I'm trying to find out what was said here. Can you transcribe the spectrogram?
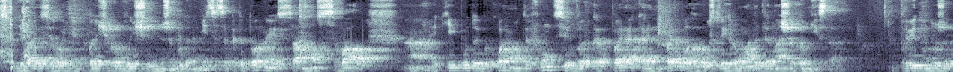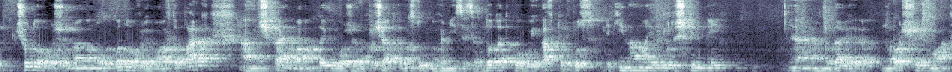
Сподіваюся, сьогодні к вечору ближче він вже буде на місці. Це п'ятитонний самосвал, який буде виконувати функції ВКП, КНП, благоустрій громади для нашого міста. Відповідно, дуже чудово, що ми оновлюємо оновлюємо автопарк. Чекаємо, дай Боже, на початку наступного місяця додатковий автобус, який нам має бути шкільний. Е, Ми далі нарощуємо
